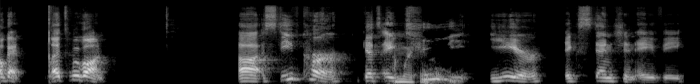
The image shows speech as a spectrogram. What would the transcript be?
Okay, let's move on. Uh, Steve Kerr gets a two year extension, AV.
